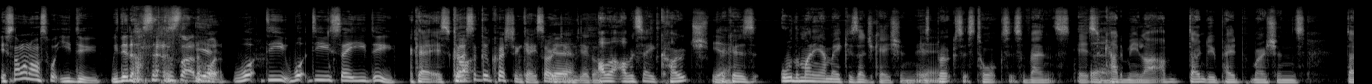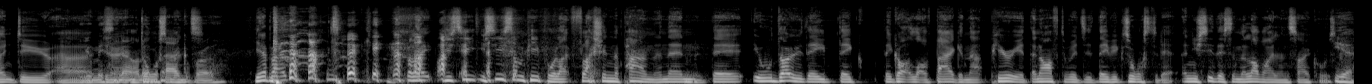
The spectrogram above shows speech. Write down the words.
If someone asks what you do, we did ask that at the start of the Yeah. pod. What do you What do you say you do? okay, it's 'Cause got, that's a good question, Kae. Sorry, Yeah. James. Yeah, go I on. would- I would say coach Yeah. because all the money I make is education. It's Yeah. books, it's talks, it's events, it's Yeah. academy. Like I don't do paid promotions, don't do uh, You're missing you know, out on a bag, endorsements. bro. Yeah, but but like you see, you see some people like flash in the pan, and Mm. then they, although they they they got a lot of bag in that period, then afterwards they've exhausted it. And you see this in the Love Island cycles, Yeah.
